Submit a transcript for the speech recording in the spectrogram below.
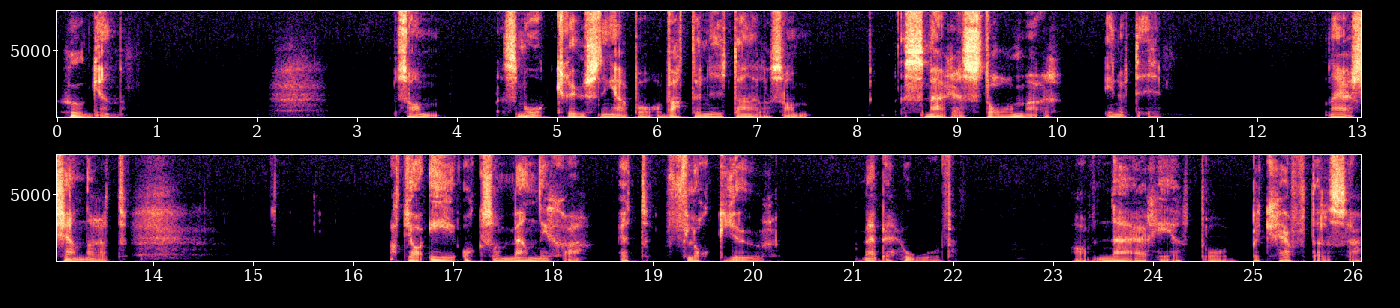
huggen. Som små krusningar på vattenytan eller som smärre stormar inuti. När jag känner att, att jag är också människa, ett flockdjur med behov av närhet och bekräftelse,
